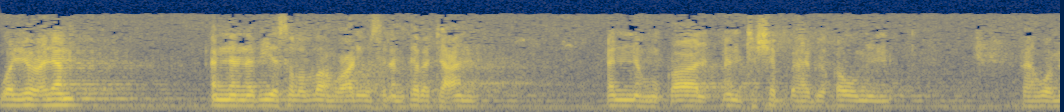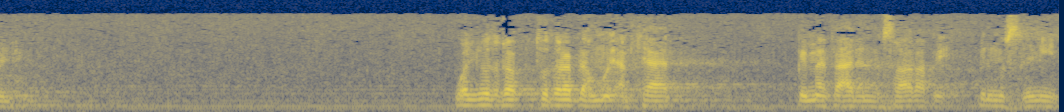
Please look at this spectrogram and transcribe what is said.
وليعلم أن النبي صلى الله عليه وسلم ثبت عنه أنه قال من تشبه بقوم فهو منهم. وليضرب تضرب لهم الأمثال بما فعل النصارى بالمسلمين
